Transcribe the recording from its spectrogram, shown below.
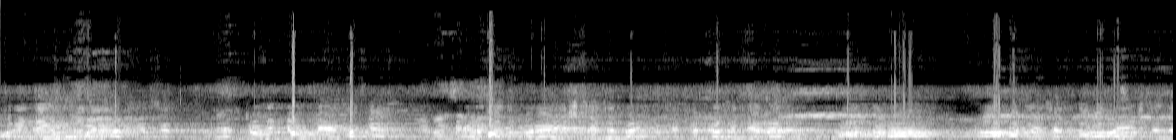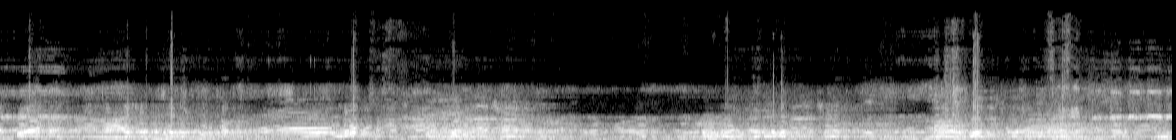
অনেকে মোবাইল হারিয়েছেন। যদি কেউ পেয়ে থাকেন মেহরবানি করে দায়িত্বের কাছে দেবেন আর যারা হারিয়েছেন তারাও এই স্টেজের পাশে কাছে যোগাযোগ করবেন অনেকে মোবাইল হারিয়েছেন মোবাইল যারা হারিয়েছেন মেহরবানি করে মোবাইল পেয়ে থাকলে স্টেজের দায়িত্বের কাছে দিয়ে যাবেন আর যারা হারিয়েছেন তারাও যোগাযোগ করবেন বলতে না বলতেন যে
